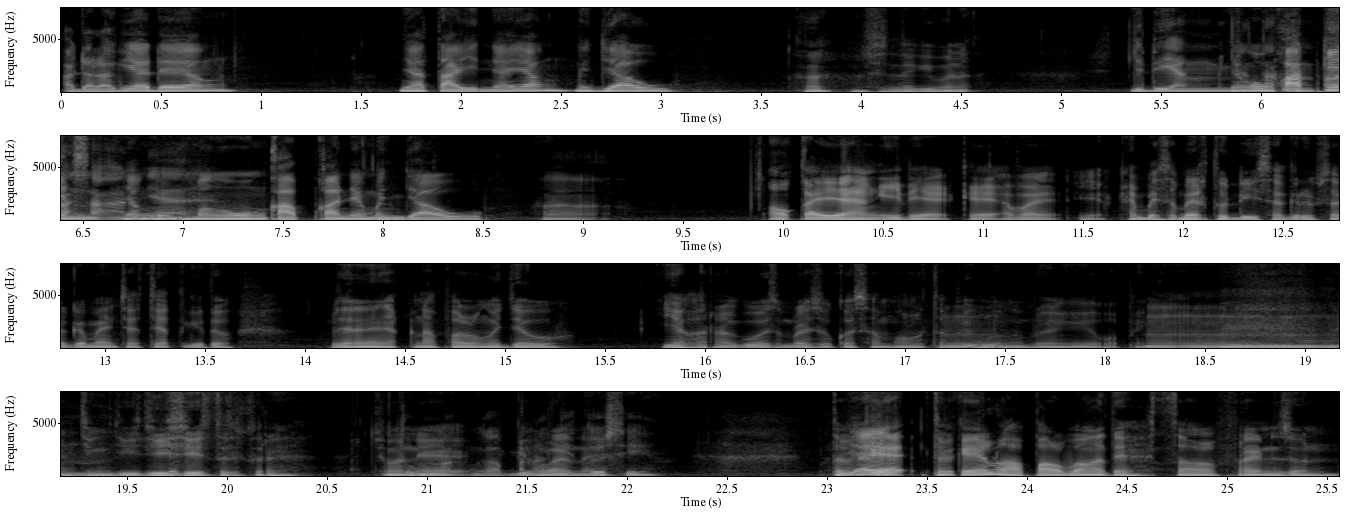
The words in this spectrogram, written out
Ada lagi ada yang nyatainnya yang ngejauh, hah maksudnya gimana Jadi yang yang menyatakan yang perasaannya. mengungkapkan yang menjauh. Nah, Oh kayak yang ini ya, kayak apa? Ya, kan biasa banyak tuh di Instagram Instagram yang chat-chat gitu. Bisa nanya kenapa lu ngejauh? Ya karena gue sebenarnya suka sama lu tapi Hmm. gue nggak berani ngapa hmm. Anjing jijik sih itu sebenarnya. Cuman Itu ya gimana? gitu sih. Tapi Ya, kayak tapi kayak lu hafal banget ya soal friendzone.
